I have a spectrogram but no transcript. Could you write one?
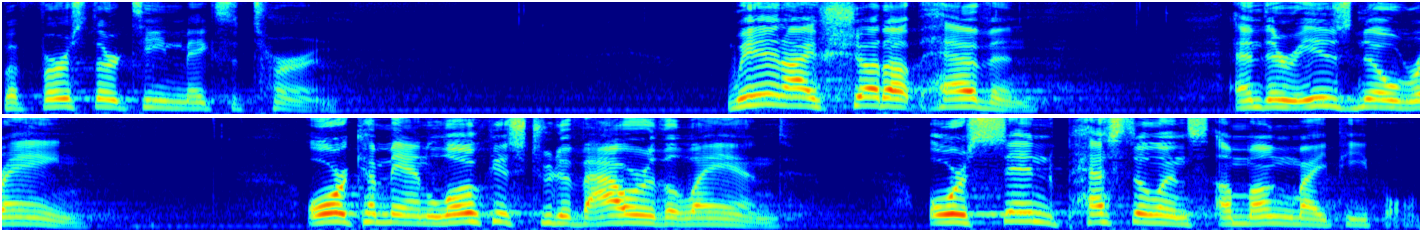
But verse 13 makes a turn. When I shut up heaven and there is no rain, or command locusts to devour the land, or send pestilence among my people,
